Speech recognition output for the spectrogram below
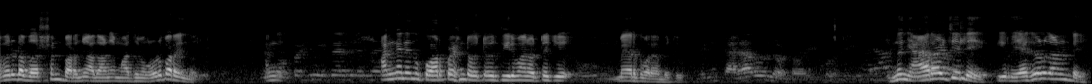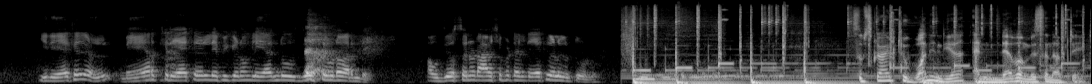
അവരുടെ വെർഷൻ പറഞ്ഞു അതാണ് ഈ മാധ്യമങ്ങളോട് പറയുന്നത്. അങ്ങനെ അങ്ങനെയൊന്നും കോർപ്പറേഷന്റെ ഒറ്റ ഒരു തീരുമാനം ഒറ്റയ്ക്ക് മേയർക്ക് പറയാൻ പറ്റൂ. ഇന്ന് ഞായറാഴ്ചയല്ലേ? ഈ രേഖകൾ കാണണ്ടേ? ഈ രേഖകൾ മേയർക്ക് രേഖകൾ ലഭിക്കണമെങ്കിൽ ഏതെങ്കിലും ഉദ്യോഗസ്ഥൻ വരണ്ടേ? ആ ഉദ്യോഗസ്ഥനോട് ആവശ്യപ്പെട്ടാൽ രേഖകൾ കിട്ടുള്ളൂ Subscribe to One India and never miss an update.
